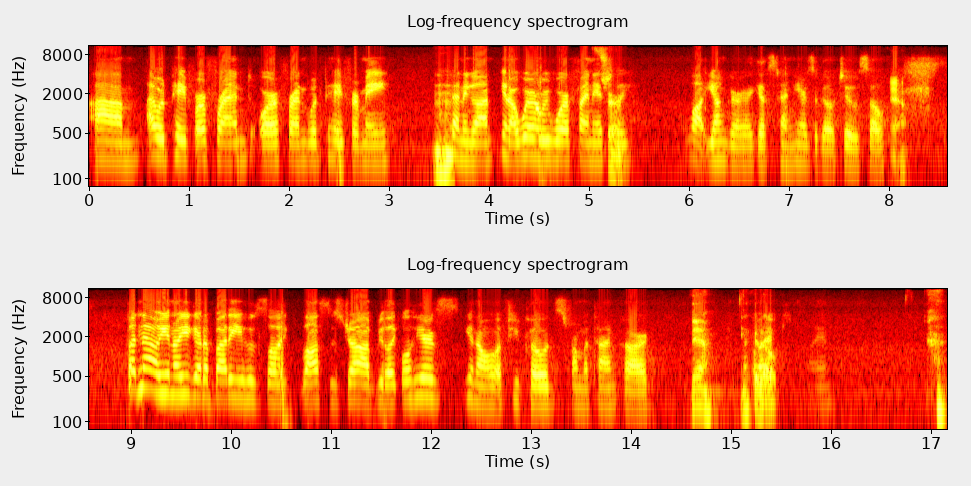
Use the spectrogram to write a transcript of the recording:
um, I would pay for a friend, or a friend would pay for me, Mhm. depending on you know where we were financially. A lot younger, I guess, ten years ago too. So. Yeah. But now you know you got a buddy who's like lost his job. You're like, well, here's you know a few codes from a time card. Yeah, that could help. ahead, keep playing.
